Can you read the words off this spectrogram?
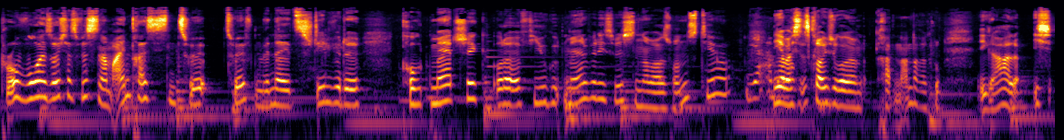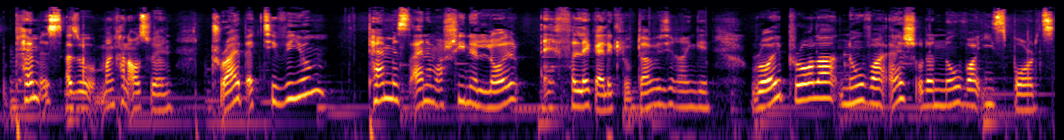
Bro, woher soll ich das wissen? Am 31.12., wenn da jetzt stehen würde Code Magic oder A Few Good Men, würde ich es wissen. Aber sonst hier? Ja, aber- nee, aber es ist, glaube ich, sogar gerade ein anderer Club. Egal. Ich, Pam ist, also man kann auswählen. Tribe Activium. Pam ist eine Maschine, lol. Ey, voll der geile Club, da würde ich reingehen. Roy Brawler, Nova Ash oder Nova Esports.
